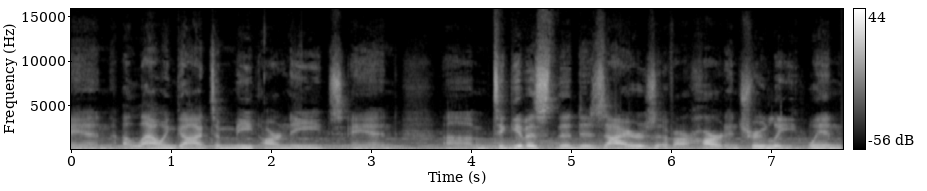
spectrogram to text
and allowing God to meet our needs and um, to give us the desires of our heart. And truly, when,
